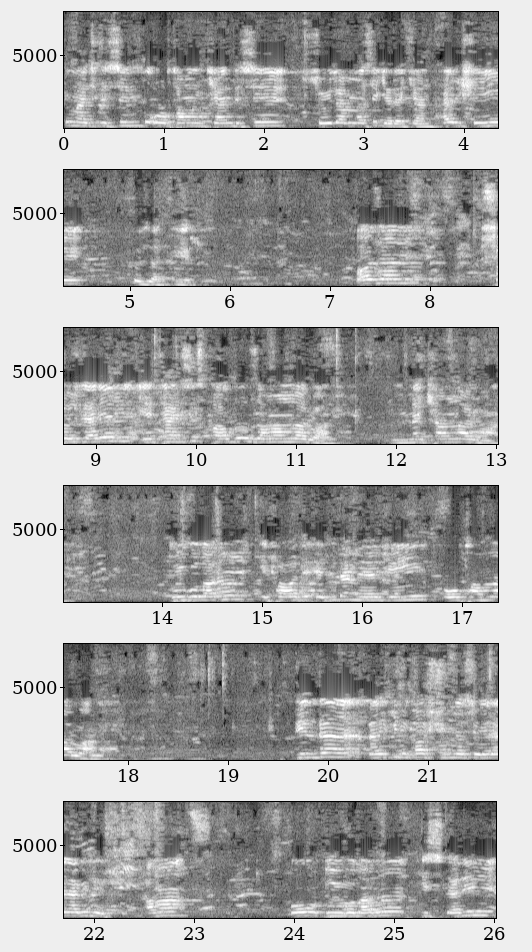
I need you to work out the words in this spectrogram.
bu meclisin, bu ortamın kendisi söylenmesi gereken her şeyi özetliyor. Bazen sözlerin yetersiz kaldığı zamanlar var, mekanlar var. Duyguların ifade edilemeyeceği ortamlar var. Dilde belki birkaç cümle söylenebilir ama o duyguları, hisleri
